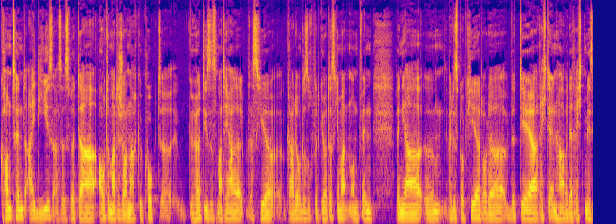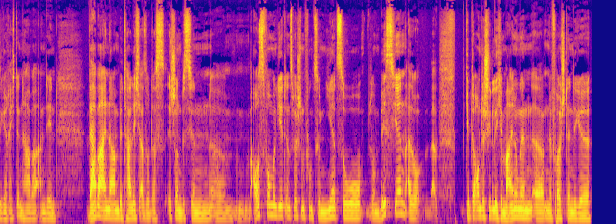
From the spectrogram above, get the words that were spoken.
Content-IDs, also es wird da automatisch auch nachgeguckt, äh, gehört dieses Material, das hier gerade untersucht wird, gehört das jemandem und wenn, wenn ja, ähm, wird es blockiert oder wird der Rechteinhaber, der rechtmäßige Rechteinhaber an den Werbeeinnahmen beteiligt. Also das ist schon ein bisschen ähm, ausformuliert inzwischen, funktioniert so, so ein bisschen. Also äh, gibt da unterschiedliche Meinungen. Äh, eine vollständige,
